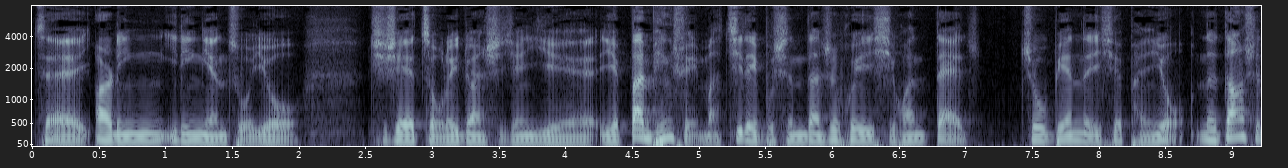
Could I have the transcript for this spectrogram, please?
在二零一零年左右，其实也走了一段时间，也也半瓶水嘛，积累不深，但是会喜欢带周边的一些朋友。那当时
